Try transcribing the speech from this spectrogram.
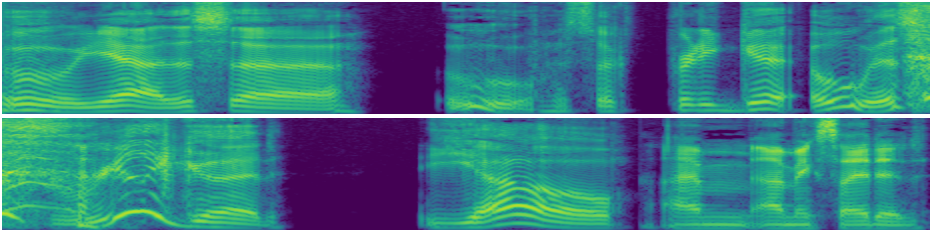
ooh, yeah, this uh, ooh, this looks pretty good. Ooh, this looks really good. Yo, I'm I'm excited.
